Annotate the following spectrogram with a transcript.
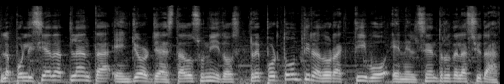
La policía de Atlanta, en Georgia, Estados Unidos, reportó un tirador activo en el centro de la ciudad,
